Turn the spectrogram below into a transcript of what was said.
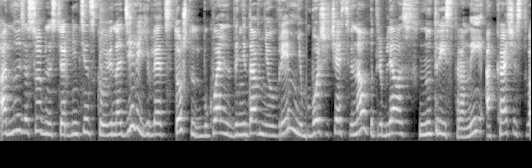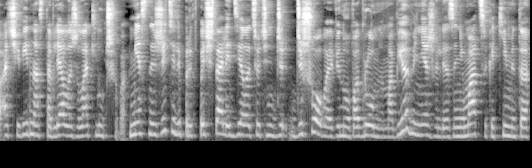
Одной из особенностей аргентинского виноделия является то, что буквально до недавнего времени большая часть вина употреблялась внутри страны, а качество, очевидно, оставляло желать лучшего. Местные жители предпочитали делать очень дешевое вино в огромном объеме, нежели заниматься какими-то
